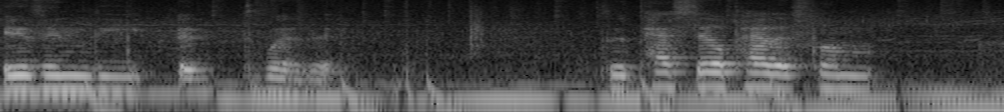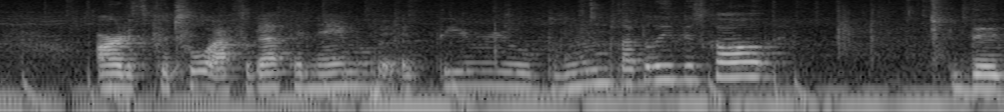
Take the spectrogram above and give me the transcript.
is in the, uh, what is it? The pastel palette from Artist Couture. I forgot the name of it. Ethereal Blooms, I believe it's called. The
